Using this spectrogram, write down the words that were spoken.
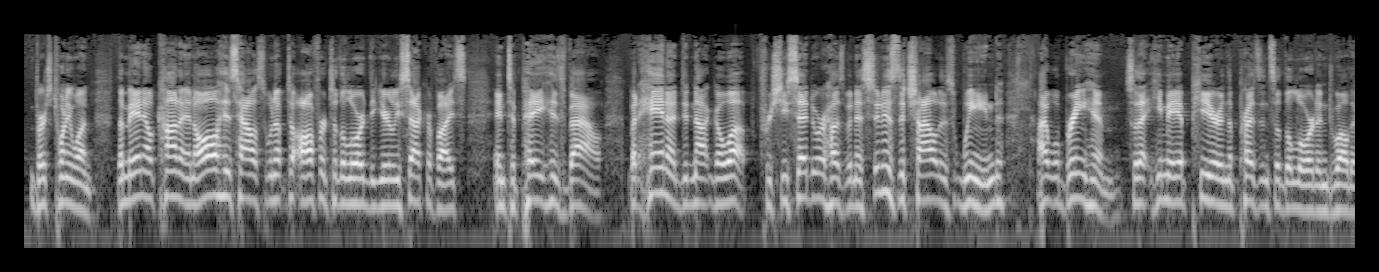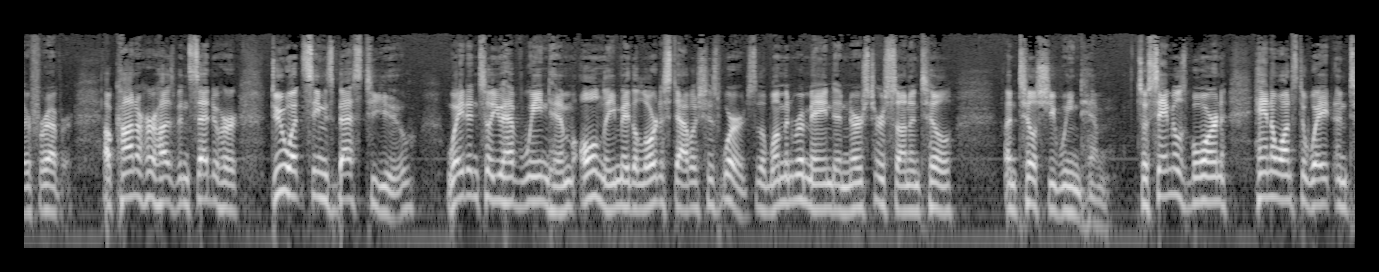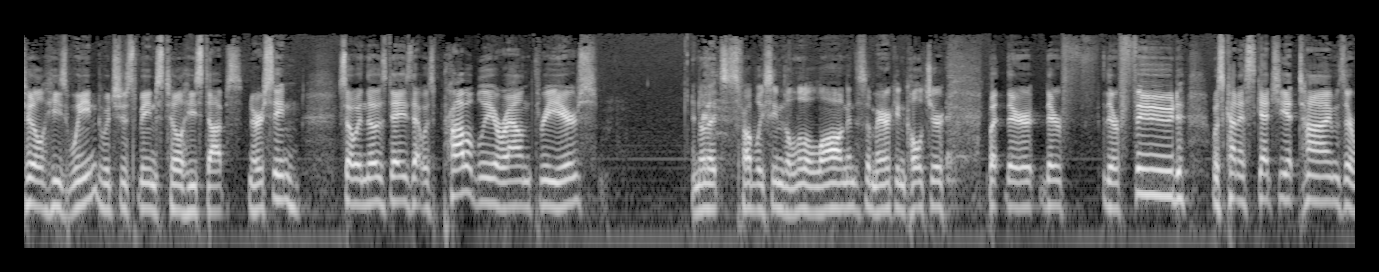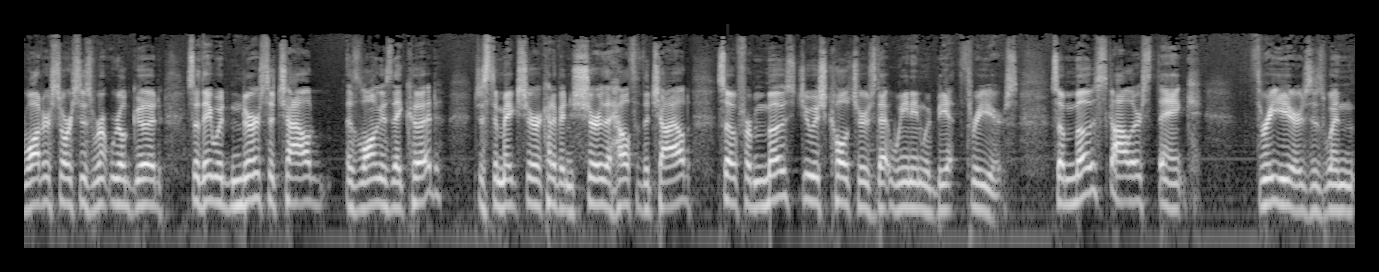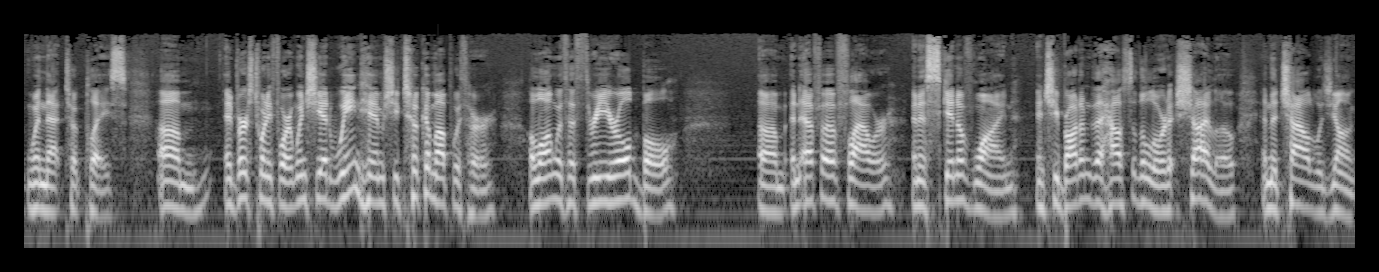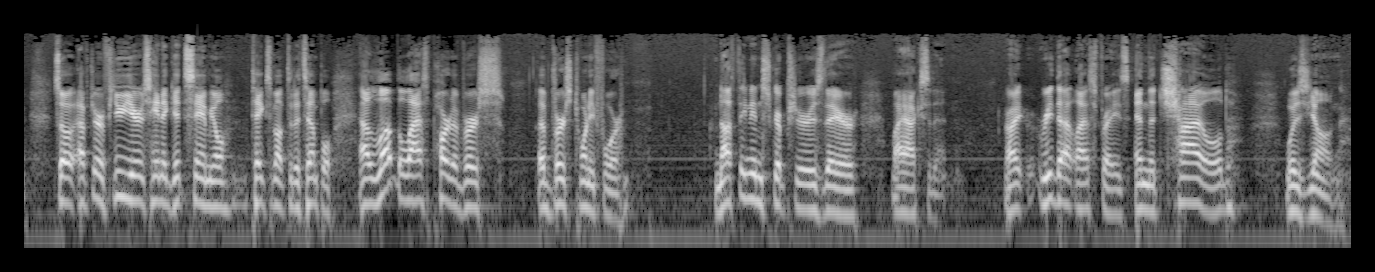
Verse 21 The man Elkanah and all his house went up to offer to the Lord the yearly sacrifice and to pay his vow. But Hannah did not go up, for she said to her husband, As soon as the child is weaned, I will bring him, so that he may appear in the presence of the Lord and dwell there forever. Elkanah, her husband, said to her, Do what seems best to you. Wait until you have weaned him, only may the Lord establish his word. So the woman remained and nursed her son until, until she weaned him. So Samuel's born. Hannah wants to wait until he's weaned, which just means till he stops nursing. So in those days, that was probably around three years. I know that probably seems a little long in this American culture, but their their their food was kind of sketchy at times. Their water sources weren't real good, so they would nurse a child as long as they could, just to make sure, kind of ensure the health of the child. So for most Jewish cultures, that weaning would be at three years. So most scholars think Three years is when, when that took place. Um, in verse 24, when she had weaned him, she took him up with her, along with a three year old bull, um, an ephah of flour, and a skin of wine, and she brought him to the house of the Lord at Shiloh, and the child was young. So after a few years, Hannah gets Samuel, takes him up to the temple. And I love the last part of verse, of verse 24. Nothing in Scripture is there by accident. Right? Read that last phrase. And the child was young.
